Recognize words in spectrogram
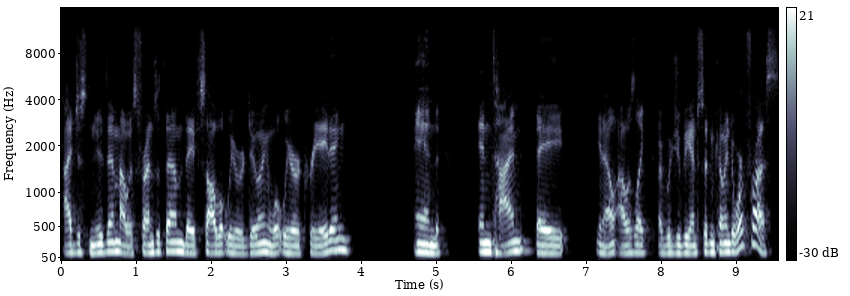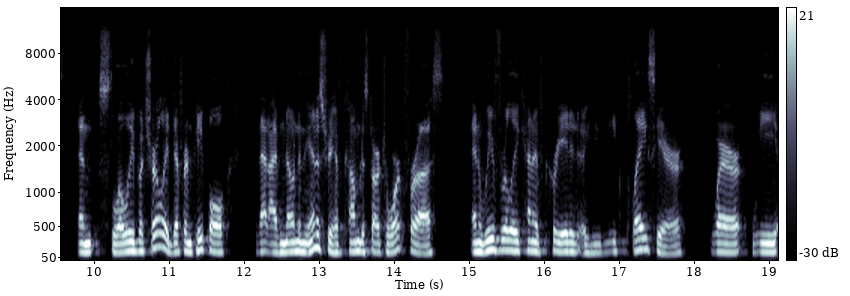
I just knew them. I was friends with them. They saw what we were doing what we were creating. And in time, they, you know, I was like, uh, would you be interested in coming to work for us? And slowly but surely, different people that I've known in the industry have come to start to work for us. And we've really kind of created a unique place here where we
